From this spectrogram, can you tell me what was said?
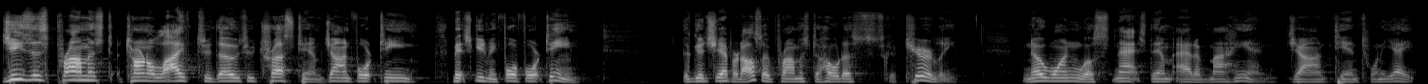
Jesus promised eternal life to those who trust him. John 14, excuse me, 414. The good shepherd also promised to hold us securely. No one will snatch them out of my hand. John 10, 28.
